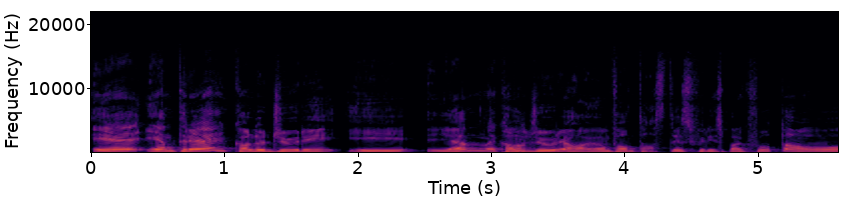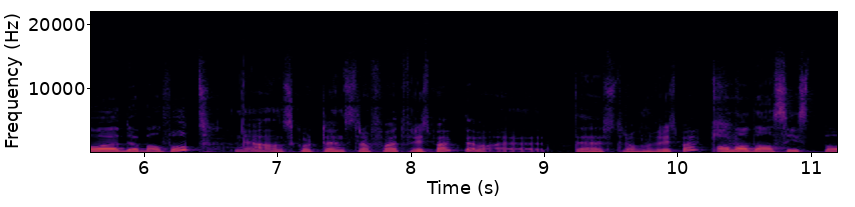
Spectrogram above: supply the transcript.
1-3. Kalujuri igjen. Kalujuri har jo en fantastisk frisparkfot da, og dødballfot. Ja, han skårte en straffe og et frispark. Det var et eh, strålende frispark. Han hadde assist på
